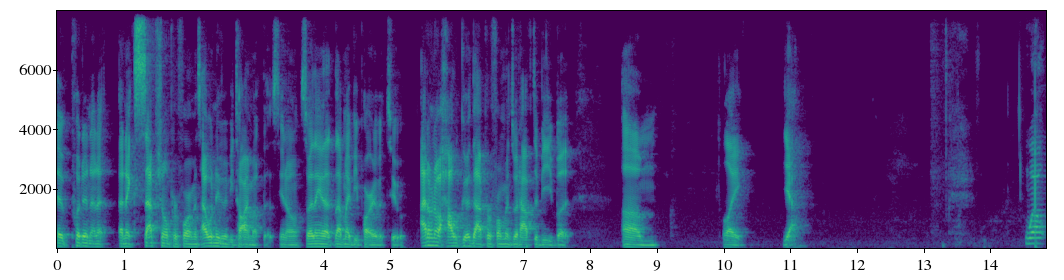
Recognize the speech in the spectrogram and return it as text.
it put in an, an exceptional performance, I wouldn't even be talking about this. You know, so I think that that might be part of it too. I don't know how good that performance would have to be, but um, like, yeah. Well,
